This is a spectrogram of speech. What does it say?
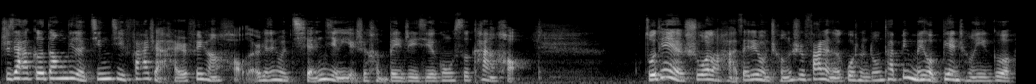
芝加哥当地的经济发展还是非常好的，而且那种前景也是很被这些公司看好。昨天也说了哈，在这种城市发展的过程中，它并没有变成一个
